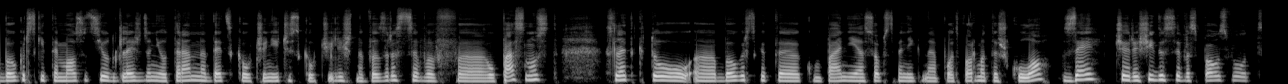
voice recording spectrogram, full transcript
българските мозъци, отглеждани от ранна детска ученическа училищна възраст, са в опасност, след като българската компания, собственик на платформата Школо, взе, че реши да се възползва от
